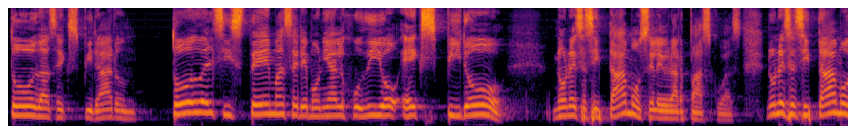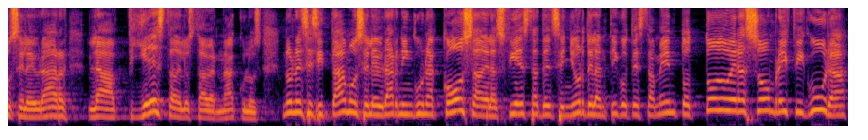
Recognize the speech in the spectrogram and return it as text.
Todas expiraron. Todo el sistema ceremonial judío expiró. No necesitamos celebrar Pascuas, no necesitamos celebrar la fiesta de los tabernáculos, no necesitamos celebrar ninguna cosa de las fiestas del Señor del Antiguo Testamento. Todo era sombra y figura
